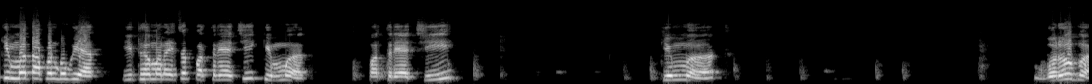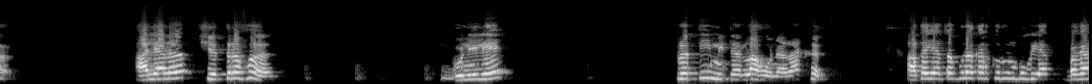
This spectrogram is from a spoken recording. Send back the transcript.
किंमत आपण बघूयात. इथं म्हणायचं पत्र्याची किंमत पत्र्याची किंमत बरोबर आल्याला क्षेत्रफळ गुणिले प्रति मीटरला होणारा खर्च. आता याचा गुणाकार करून बघूयात. बघा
